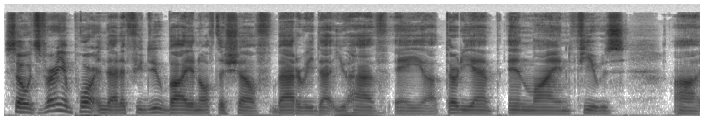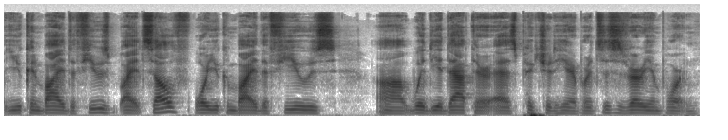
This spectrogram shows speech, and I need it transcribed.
So it's very important that if you do buy an off-the-shelf battery that you have a uh, 30 amp inline fuse uh, you can buy the fuse by itself or you can buy the fuse uh, with the adapter as pictured here but this is very important.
